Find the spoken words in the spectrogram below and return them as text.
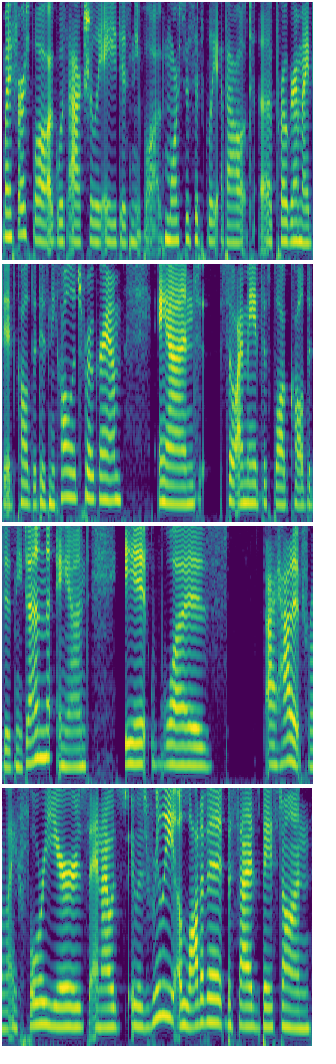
my first blog was actually a Disney blog, more specifically about a program I did called the Disney College Program. And so, I made this blog called The Disney Den, and it was. I had it for like four years, and I was, it was really a lot of it, besides based on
